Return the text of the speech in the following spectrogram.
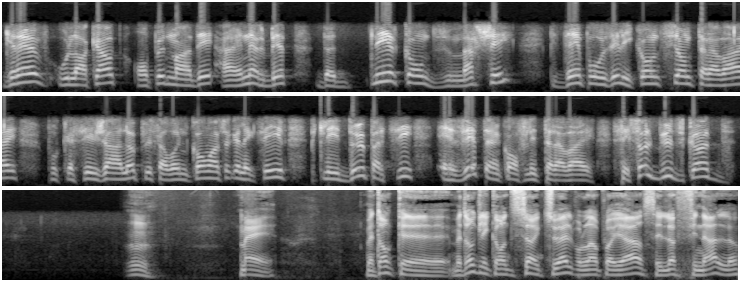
grève ou lockout, on peut demander à un arbitre de tenir compte du marché puis d'imposer les conditions de travail pour que ces gens-là puissent avoir une convention collective puis que les deux parties évitent un conflit de travail. C'est ça le but du code. Mais mettons que mettons que les conditions actuelles pour l'employeur, c'est l'offre finale. Là.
